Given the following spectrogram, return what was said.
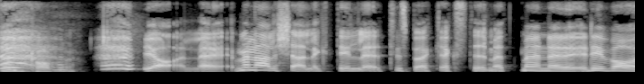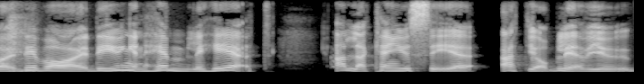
Munkavle. Ja, nej, men all kärlek till, till spökjaktsteamet. Men det, var, det, var, det är ju ingen hemlighet. Alla kan ju se att jag blev ju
